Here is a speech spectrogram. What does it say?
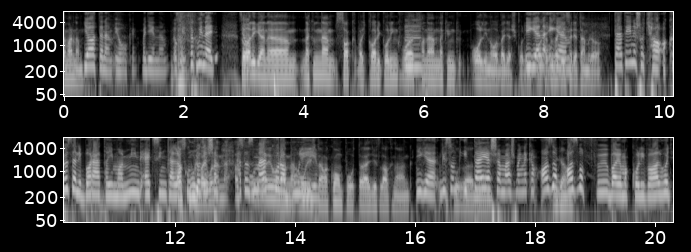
te már nem? Ja, te nem. Jó, oké. Vagy én nem. Oké, tök mindegy. Szóval Jó. igen, nekünk nem szak vagy karikolink volt, Mhm. hanem nekünk all in all vegyes kolink Igen, volt, tehát az igen. egész egyetemről. Tehát én is, hogyha a közeli barátaimmal mind egy szinten Az lakunk közösen, lenne, hát az kurva jó mekkora buli. Úristen, a kompóttal együtt laknánk. Igen, viszont itt teljesen más, meg nekem az a, az a fő bajom a kolival, hogy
